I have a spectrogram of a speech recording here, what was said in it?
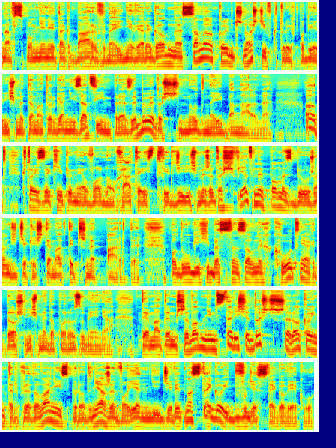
na wspomnienie tak barwne i niewiarygodne, same okoliczności, w których podjęliśmy temat organizacji imprezy, były dość nudne i banalne. Ot, ktoś z ekipy miał wolną chatę i stwierdziliśmy, że to świetny pomysł, by urządzić jakieś tematyczne party. Po długich i bezsensownych kłótniach doszliśmy do porozumienia. Tematem przewodnim stali się dość szeroko interpretowani zbrodniarze wojenni XIX i XX wieku.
